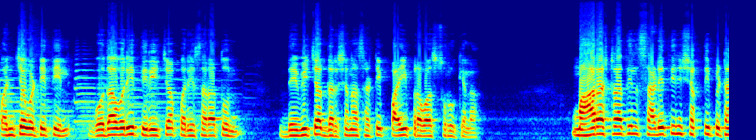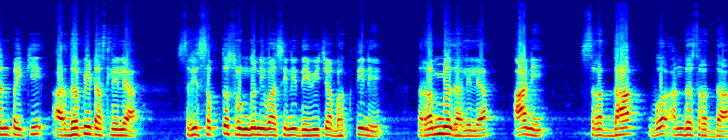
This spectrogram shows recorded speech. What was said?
पंचवटीतील गोदावरी तिरीच्या परिसरातून देवीच्या दर्शनासाठी पायी प्रवास सुरू केला. महाराष्ट्रातील साडेतीन शक्तिपीठांपैकी अर्धपीठ असलेल्या श्री सप्तशृंग निवासिनी देवीच्या भक्तीने रम्य झालेल्या आणि श्रद्धा व अंधश्रद्धा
